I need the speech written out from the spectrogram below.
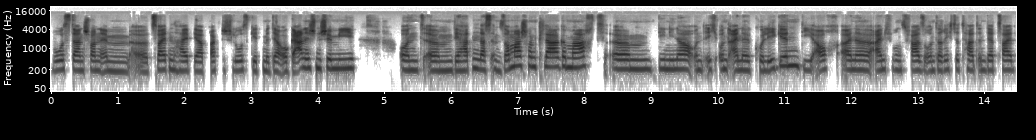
wo es dann schon im äh, zweiten Halbjahr praktisch losgeht mit der organischen Chemie. Und ähm, wir hatten das im Sommer schon klar gemacht, ähm, die Nina und ich und eine Kollegin, die auch eine Einführungsphase unterrichtet hat in der Zeit.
